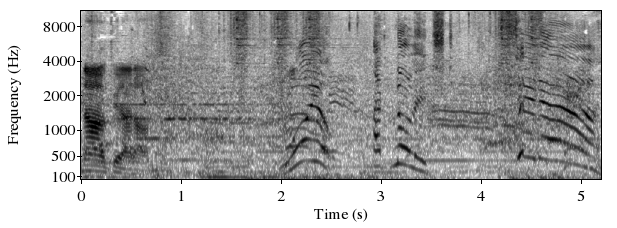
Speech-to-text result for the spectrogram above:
not good at all. Loyal! Acknowledged! Sinner!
